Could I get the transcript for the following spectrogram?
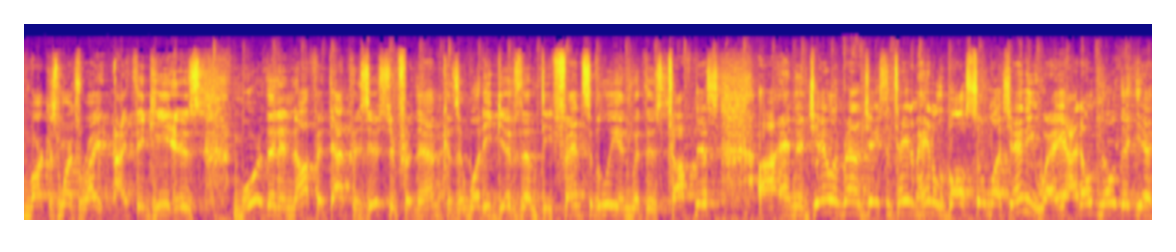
Marcus Smart's right. I think he is more than enough at that position for them because of what he gives them defensively and with his toughness. Uh, and then Jaylen Brown and Jayson Tatum handle the ball so much anyway. I don't know that you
